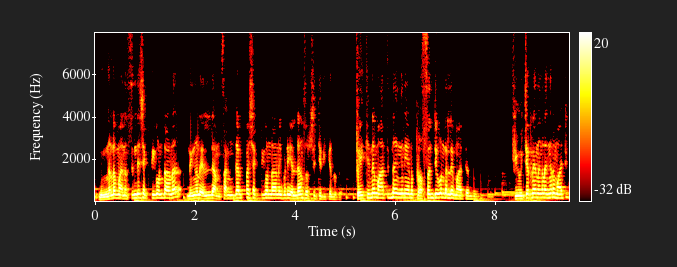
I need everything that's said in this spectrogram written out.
നിങ്ങളുടെ മനസ്സിന്റെ ശക്തി കൊണ്ടാണ് നിങ്ങൾ എല്ലാം സങ്കല്പ ശക്തി കൊണ്ടാണ് ഇവിടെ എല്ലാം സൃഷ്ടിച്ചിരിക്കുന്നത്. ഫേറ്റിനെ മാറ്റുന്നത് എങ്ങനെയാണ്? പ്രസന്റ് കൊണ്ടല്ലേ മാറ്റുന്നത്? ഫ്യൂച്ചറിനെ നിങ്ങൾ എങ്ങനെ മാറ്റി?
